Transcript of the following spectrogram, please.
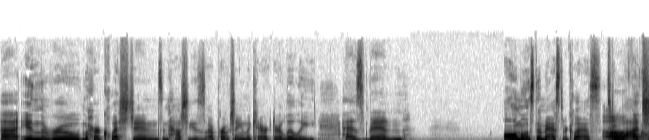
uh, in the room, her questions, and how she's approaching the character Lily has been almost a masterclass to Oh, watch.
